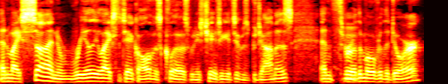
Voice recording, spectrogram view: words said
and my son really likes to take all of his clothes when he's changing into his pajamas and throw them over the door.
